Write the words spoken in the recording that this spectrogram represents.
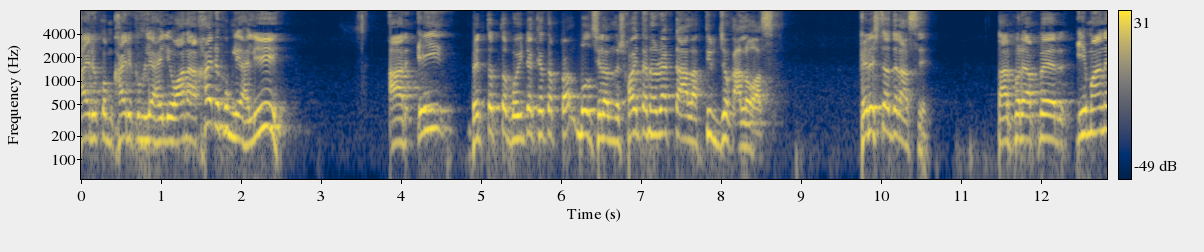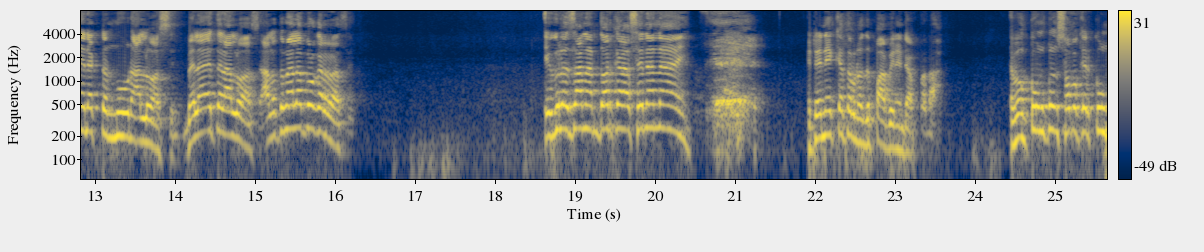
খাই রকম খাই রকম লিহাইলি ওয়ানা খাই রকম লিহাইলি আর এই বেত্তত্ব বইটা কেতাবটা বলছিলাম যে শয়তানের একটা আলা, তির্যক আলো আছে। ফেরেস্তাদের আছে। তারপরে আপনার ইমানের একটা নূর আলো আছে, বেলায়েতের আলো আছে, আলো তো মেলা প্রকারের আছে। এগুলো জানার দরকার আছে না নাই? এটা নিয়ে কেতাব মধ্যে পাবেন এটা আপনারা। এবং কোন কোন সবকের কোন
